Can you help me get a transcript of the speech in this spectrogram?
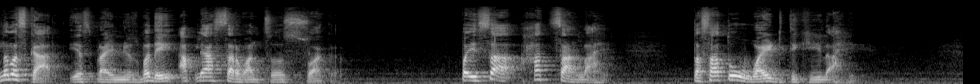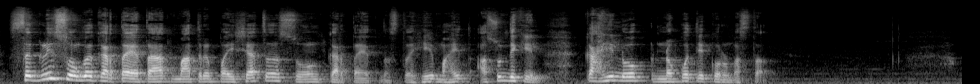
नमस्कार yes prime न्यूजमध्ये आपल्या सर्वांचं स्वागत. पैसा हा चांगला आहे तसा तो वाईट देखील आहे. सगळी सोंग करता येतात मात्र पैशाचं सोंग करता येत नसतं हे माहीत असून देखील काही लोक नको ते करून बसतात.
